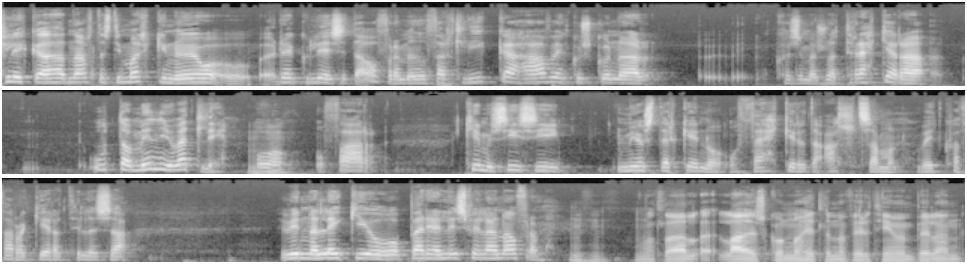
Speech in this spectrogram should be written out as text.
klikkaði þarna aftast í markinu og, og reguliði sitt áfram en þú þarf líka að hafa einhvers konar hvað sem er svona trekkjara út á miðjum velli mm -hmm. og, og þar kemur Sisi mjög sterkinn og, og þekkir þetta allt saman veit hvað þarf að gera til þess að vinna leiki og berja liðsfélagin áfram. Mm -hmm. Náttúrulega laði skónu á hilluna fyrir tímumbil en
